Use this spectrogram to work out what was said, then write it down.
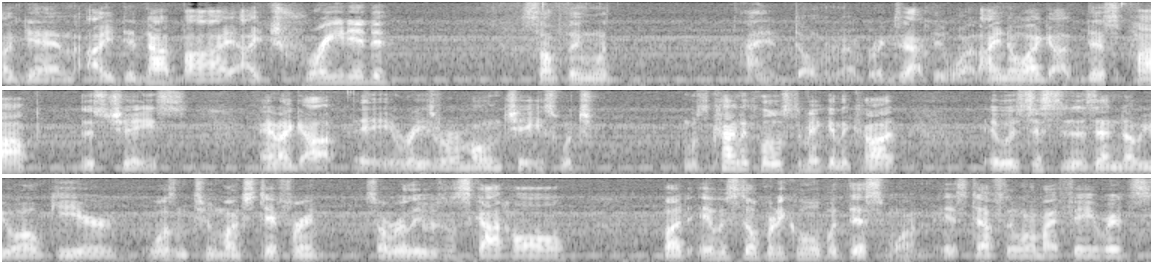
again, I did not buy. I traded something with, I don't remember exactly what. I know I got this pop, this Chase, and I got a Razor Ramon chase, which was kind of close to making the cut. It was just in his NWO gear. It wasn't too much different, so really it was a Scott Hall. But it was still pretty cool, but this one is definitely one of my favorites.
